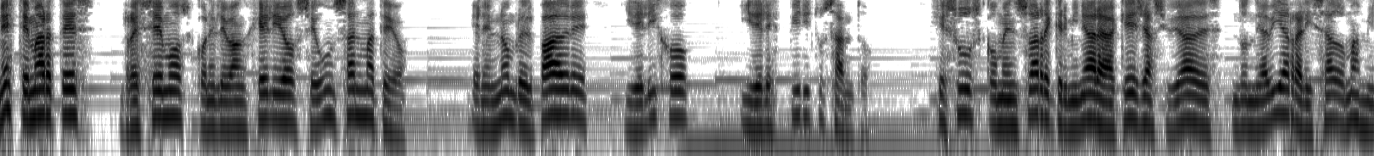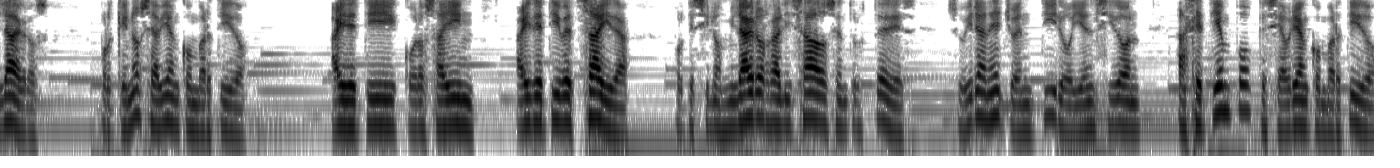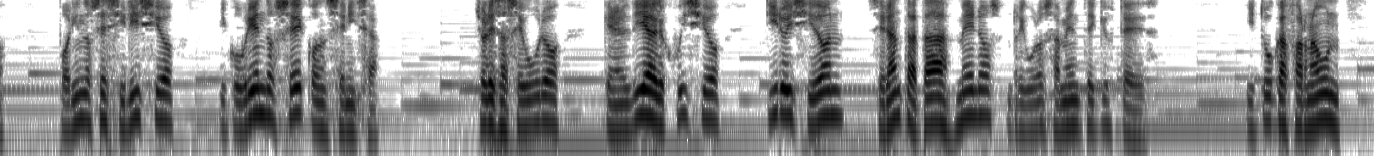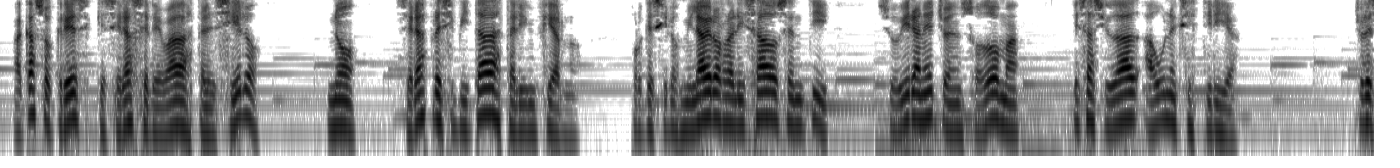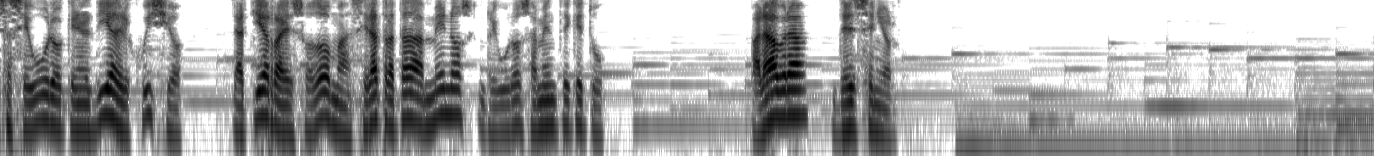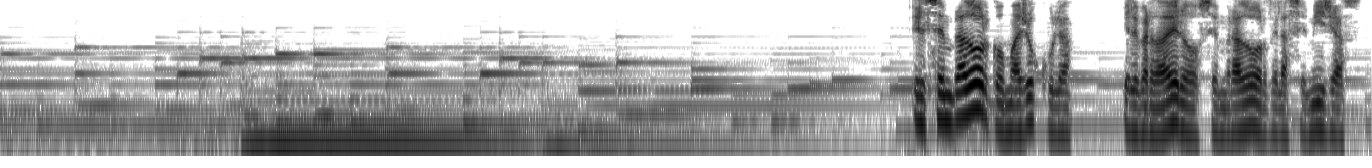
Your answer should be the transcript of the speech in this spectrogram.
En este martes recemos con el Evangelio según San Mateo, en el nombre del Padre y del Hijo y del Espíritu Santo. Jesús comenzó a recriminar a aquellas ciudades donde había realizado más milagros, porque no se habían convertido. Ay de ti, Corosaín, ay de ti, Betsaida, porque si los milagros realizados entre ustedes se hubieran hecho en Tiro y en Sidón, hace tiempo que se habrían convertido, poniéndose silicio y cubriéndose con ceniza. Yo les aseguro que en el día del juicio Tiro y Sidón serán tratadas menos rigurosamente que ustedes. ¿Y tú, Cafarnaún, acaso crees que serás elevada hasta el cielo? No, serás precipitada hasta el infierno, porque si los milagros realizados en ti se hubieran hecho en Sodoma, esa ciudad aún existiría. Yo les aseguro que en el día del juicio la tierra de Sodoma será tratada menos rigurosamente que tú. Palabra del Señor. El sembrador con mayúscula, el verdadero sembrador de las semillas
